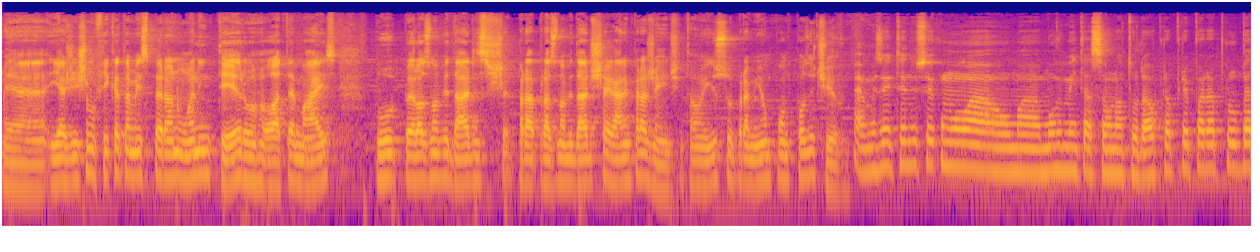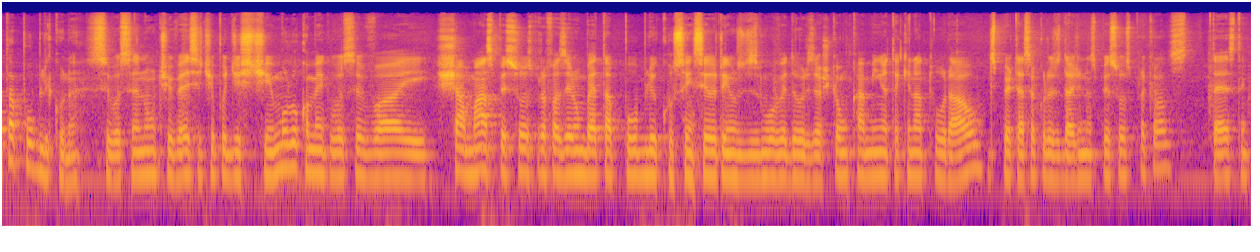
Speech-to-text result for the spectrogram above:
é, e a gente não fica também esperando um ano inteiro ou até mais por, pelas novidades para as novidades chegarem para a gente. Então isso para mim é um ponto positivo. É, mas eu entendo isso como uma, uma movimentação natural para preparar para o beta público, né? Se você não tiver esse tipo de estímulo, como é que você vai chamar as pessoas para fazer um beta público sem serem os desenvolvedores? Eu acho que é um caminho até que natural despertar essa curiosidade nas pessoas para que elas testem.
